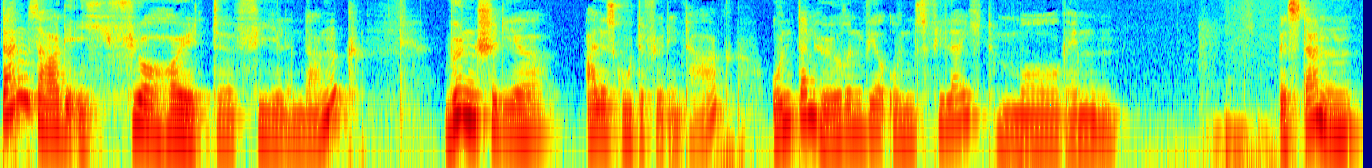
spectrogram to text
Dann sage ich für heute vielen Dank, wünsche dir alles Gute für den Tag und dann hören wir uns vielleicht morgen. Bis dann.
